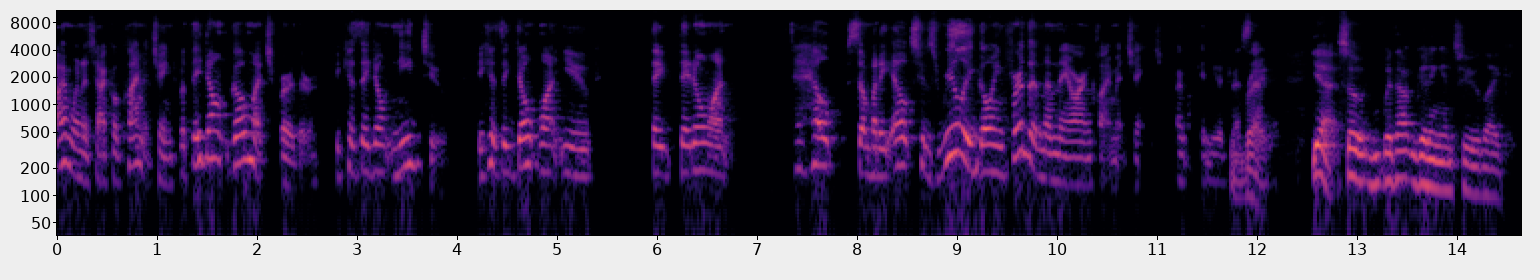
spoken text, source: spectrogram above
I want to tackle climate change, but they don't go much further because they don't need to, because they don't want you, they, they don't want to help somebody else who's really going further than they are in climate change. Uh, Can you address that? Right. Yeah. So without getting into like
